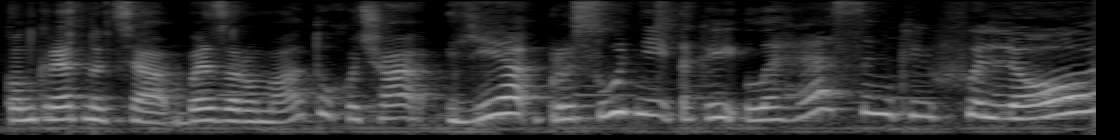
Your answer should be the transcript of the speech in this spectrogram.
конкретно ця без аромату. Хоча є присутній такий легесенький фльор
